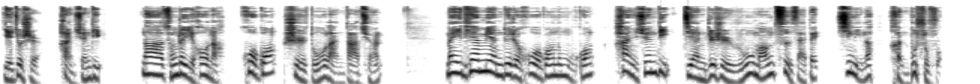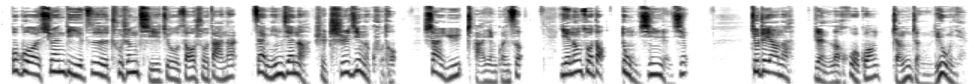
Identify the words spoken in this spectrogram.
也就是汉宣帝。那从这以后呢，霍光是独揽大权，每天面对着霍光的目光，汉宣帝简直是如芒刺在背，心里呢很不舒服。不过，宣帝自出生起就遭受大难，在民间呢是吃尽了苦头，善于察言观色，也能做到动心忍性。就这样呢，忍了霍光整整六年。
